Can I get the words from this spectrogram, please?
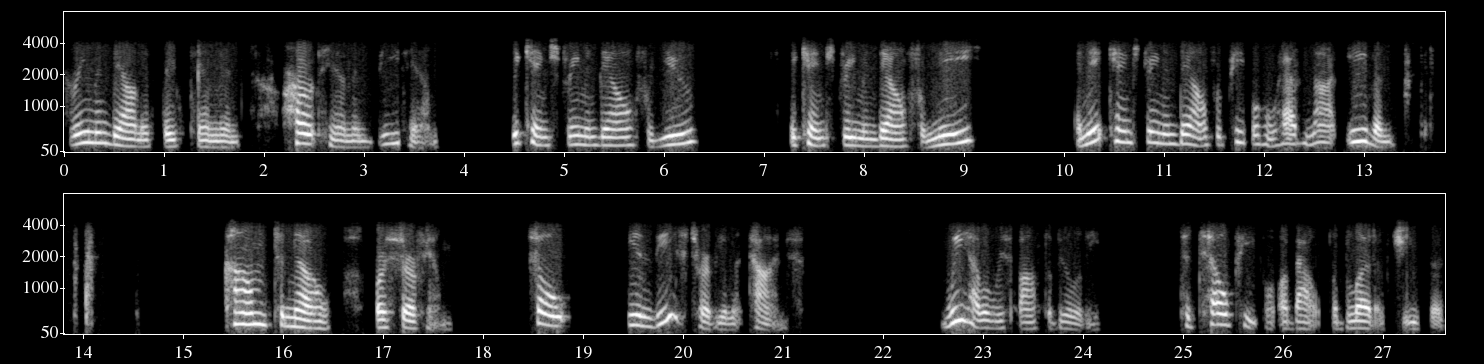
streaming down, as they came and hurt him and beat him, It came streaming down for you. It came streaming down for me. And it came streaming down for people who have not even come to know or serve Him. So, in these turbulent times, we have a responsibility to tell people about the blood of Jesus.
